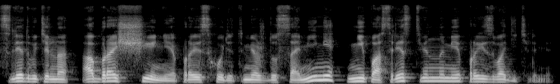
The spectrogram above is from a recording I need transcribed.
Следовательно, обращение происходит между самими непосредственными производителями.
